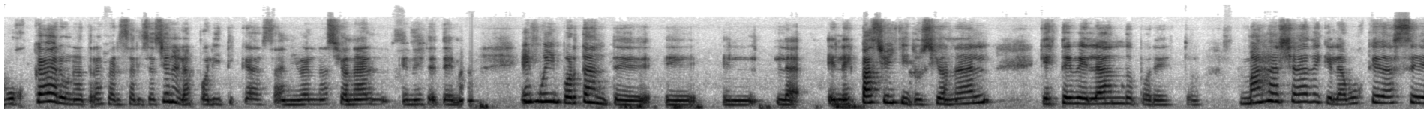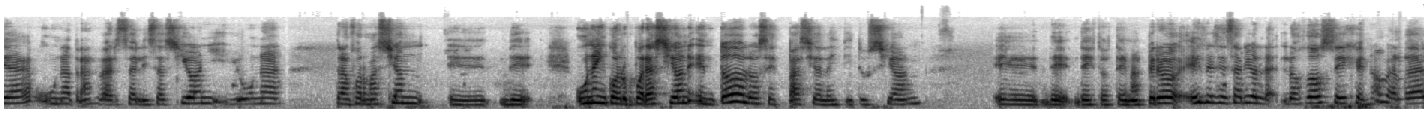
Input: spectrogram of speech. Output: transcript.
buscar una transversalización en las políticas a nivel nacional en este tema. Es muy importante eh, el, el espacio institucional que esté velando por esto más allá de que la búsqueda sea una transversalización y una transformación eh, de una incorporación en todos los espacios de la institución eh, de, estos temas. Pero es necesario los dos ejes, ¿no? ¿Verdad?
